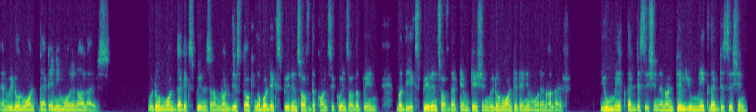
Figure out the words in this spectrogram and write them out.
and we don't want that anymore in our lives. We don't want that experience. And I'm not just talking about the experience of the consequence or the pain, but the experience of that temptation. We don't want it anymore in our life. You make that decision. And until you make that decision,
